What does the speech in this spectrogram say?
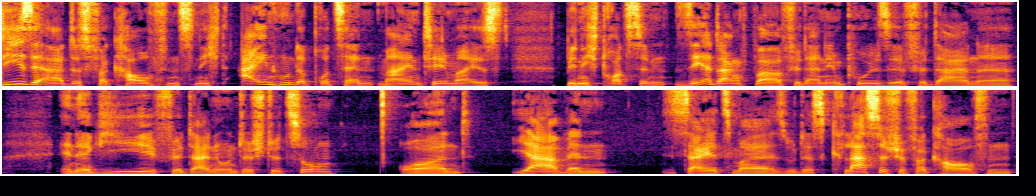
diese Art des Verkaufens nicht 100% mein Thema ist, bin ich trotzdem sehr dankbar für deine Impulse, für deine Energie, für deine Unterstützung. Und ja, wenn, ich sage jetzt mal so, das klassische Verkaufen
